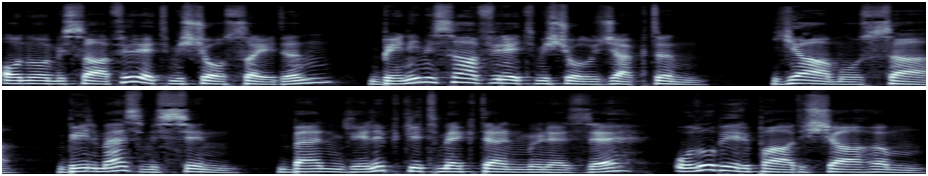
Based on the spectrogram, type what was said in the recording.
Onu misafir etmiş olsaydın, beni misafir etmiş olacaktın. Ya Musa, bilmez misin? Ben gelip gitmekten münezzeh, ulu bir padişahım.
